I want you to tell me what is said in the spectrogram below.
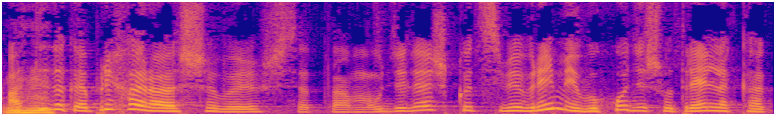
а угу. ты такая прихорашиваешься там, уделяешь какое-то себе время и выходишь вот реально как,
